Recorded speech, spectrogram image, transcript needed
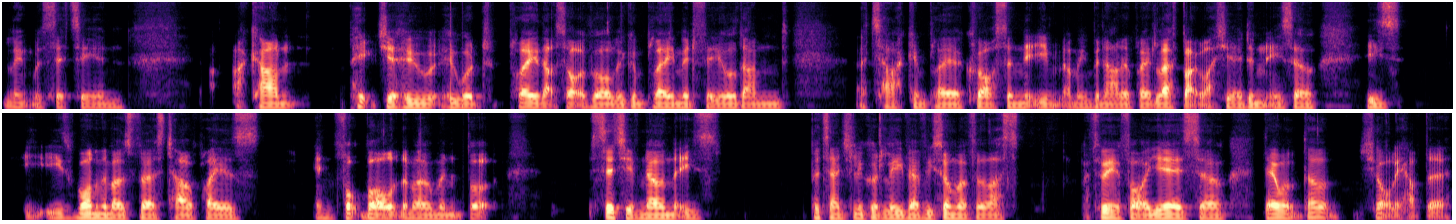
Linked with City and I can't picture who who would play that sort of role who can play midfield and attack and play across. And even, I mean, Bernardo played left back last year, didn't he? So he's he's one of the most versatile players in football at the moment. But City have known that he's potentially could leave every summer for the last three or four years. So they will they'll shortly have the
